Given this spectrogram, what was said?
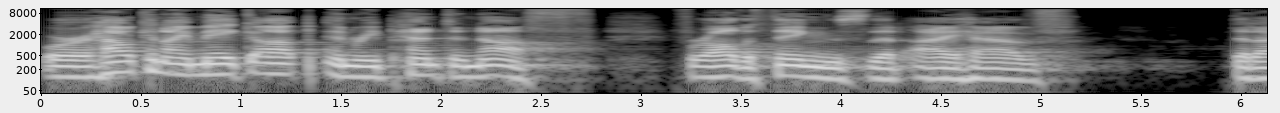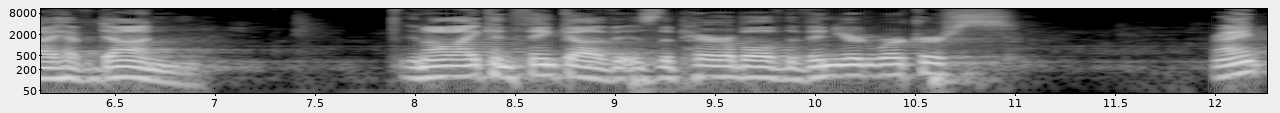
Or how can I make up and repent enough for all the things that I have that I have done. And all I can think of is the parable of the vineyard workers, right?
